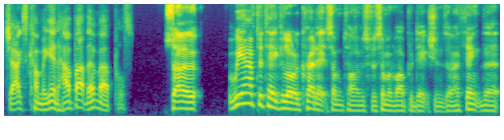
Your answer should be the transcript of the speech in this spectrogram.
Jags coming in. How about them apples? So we have to take a lot of credit sometimes for some of our predictions, and I think that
